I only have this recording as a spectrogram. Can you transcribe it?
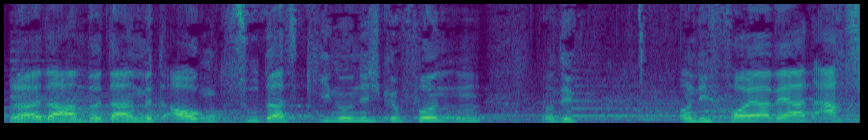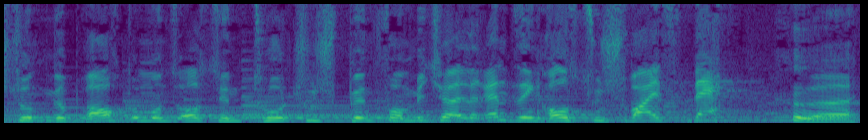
Leider haben wir dann mit Augen zu das Kino nicht gefunden und die, und die Feuerwehr hat acht Stunden gebraucht, um uns aus den Turnschuhspinnen von Michael Rensing rauszuschweißen, ne?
